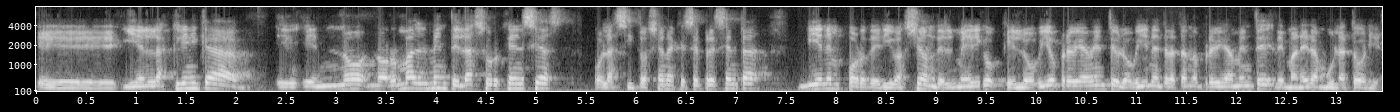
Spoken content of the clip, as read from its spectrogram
Eh, y en las clínicas, eh, no, normalmente las urgencias o las situaciones que se presentan vienen por derivación del médico que lo vio previamente o lo viene tratando previamente de manera ambulatoria.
